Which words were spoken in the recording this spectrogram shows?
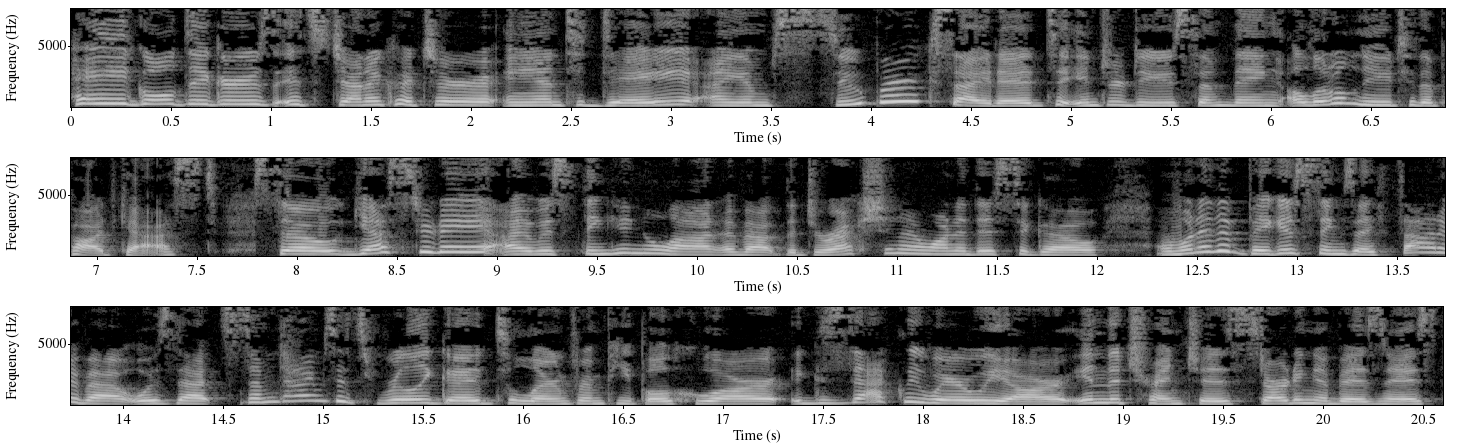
Hey, goal diggers, it's Jenna Kutcher, and today I am super excited to introduce something a little new to the podcast. So, yesterday I was thinking a lot about the direction I wanted this to go, and one of the biggest things I thought about was that sometimes it's really good to learn from people who are exactly where we are in the trenches, starting a business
